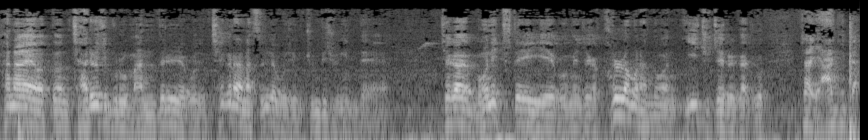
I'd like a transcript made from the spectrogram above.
하나의 어떤 자료집으로 만들려고 책을 하나 쓰려고 지금 준비 중인데 제가 머니투데이에 보면 제가 컬럼을 한동안 이 주제를 가지고 자 약이다.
